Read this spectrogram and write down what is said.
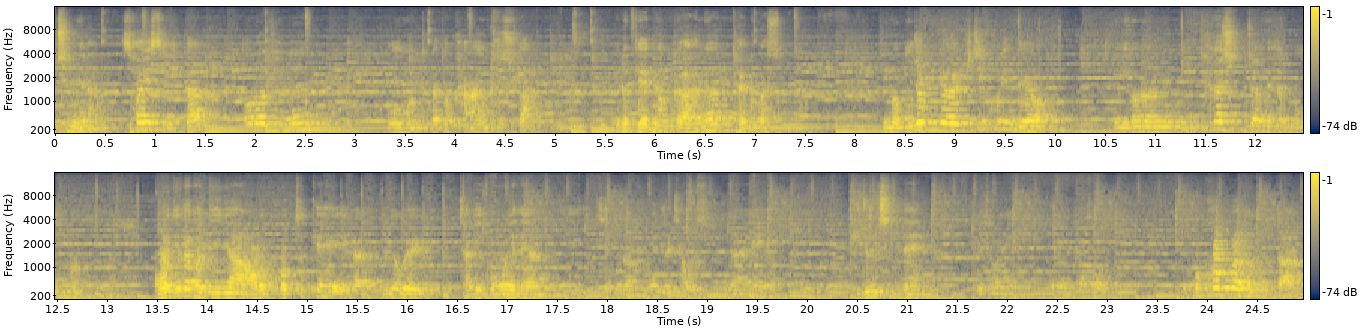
수치입니다. 서 있으니까 떨어지는 무브먼트가 더 강한 투수다. 이렇게 평가하면 될 것 같습니다. 지금 뭐 무종별 피지컬인데요. 이거는 타자 시점에서 무브먼트입니다. 어디다 던지냐, 어, 떻게 얘가 능력을 자기 공에 대한 이 제보나 흥미를 잡을 수 있느냐의 기준치인데 그 전에 떠서 뭐 커브가 더 높다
